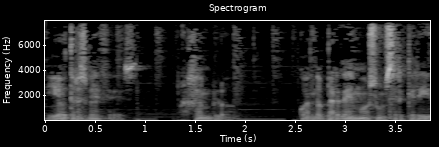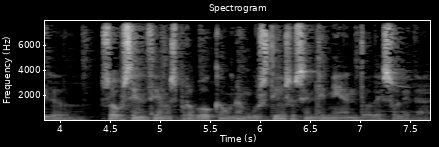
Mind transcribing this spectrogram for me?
Y otras veces, por ejemplo, cuando perdemos un ser querido, su ausencia nos provoca un angustioso sentimiento de soledad.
